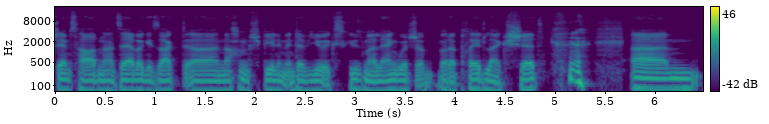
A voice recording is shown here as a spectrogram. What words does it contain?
James Harden hat selber gesagt äh, nach dem Spiel im Interview, excuse my language, but I played like shit. ähm,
